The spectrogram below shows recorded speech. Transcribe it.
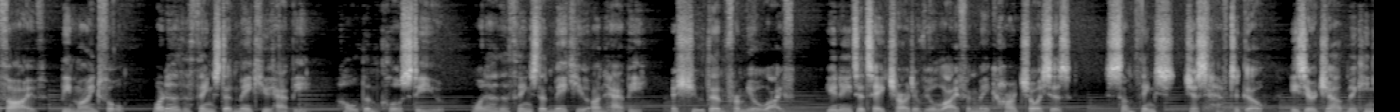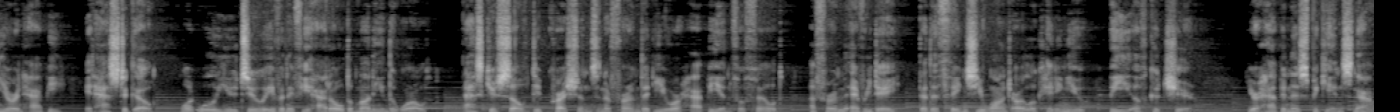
5. Be mindful. What are the things that make you happy? Hold them close to you. What are the things that make you unhappy? Eschew them from your life. You need to take charge of your life and make hard choices. Some things just have to go. Is your job making you unhappy? It has to go. What will you do even if you had all the money in the world? Ask yourself deep questions and affirm that you are happy and fulfilled. Affirm every day that the things you want are locating you. Be of good cheer. Your happiness begins now.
